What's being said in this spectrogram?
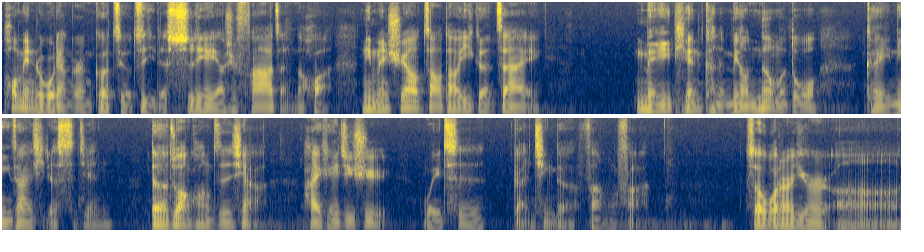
后面如果两个人各自有自己的事业要去发展的话，你们需要找到一个在每一天可能没有那么多可以腻在一起的时间的状况之下，还可以继续维持感情的方法。So what are your uh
